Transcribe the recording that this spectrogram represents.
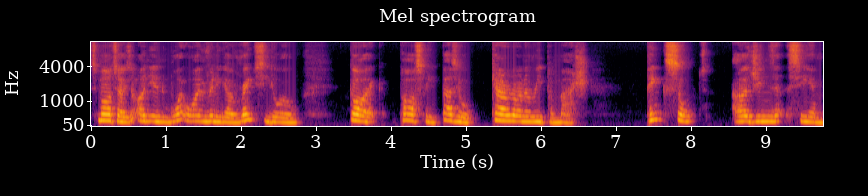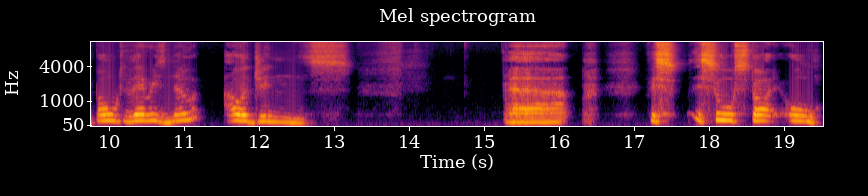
tomatoes, onion, white wine vinegar, rapeseed oil, garlic, parsley, basil, Carolina Reaper mash, pink salt, allergens CM bold. There is no allergens. Uh, this this sauce started all.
